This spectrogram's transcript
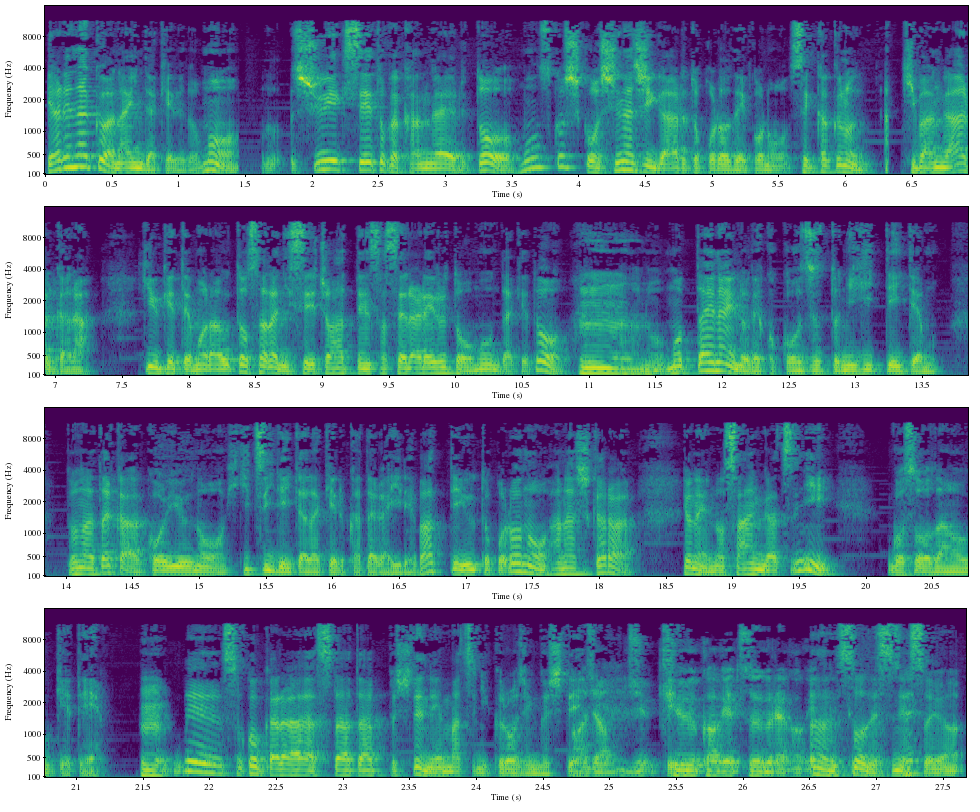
やれなくはないんだけれども、収益性とか考えると、もう少しこう、シナジーがあるところで、この、せっかくの基盤があるから、引き受けてもらうと、さらに成長発展させられると思うんだけど。あの、もったいないので、ここをずっと握っていても、どなたかこういうのを引き継いでいただける方がいればっていうところのお話から、去年の3月にご相談を受けて、うん。で、そこからスタートアップして年末にクロージングして、あ、じゃあ、10 9ヶ月ぐらいかけて、うん、そうですね、そういう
